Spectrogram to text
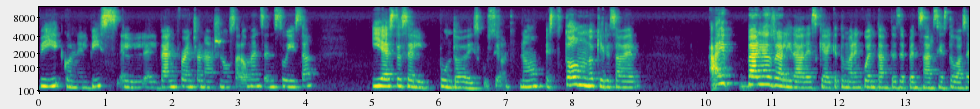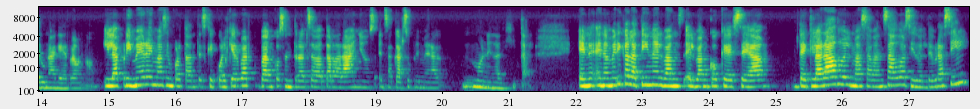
B, con el BIS, el, Bank for International Settlements en Suiza, y este es el punto de discusión, ¿no? todo el mundo quiere saber. Hay varias realidades que hay que tomar en cuenta antes de pensar si esto va a ser una guerra o no. Y la primera y más importante es que cualquier banco central se va a tardar años en sacar su primera moneda digital. En, América Latina, el, el banco que sea declarado el más avanzado ha sido el de Brasil.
